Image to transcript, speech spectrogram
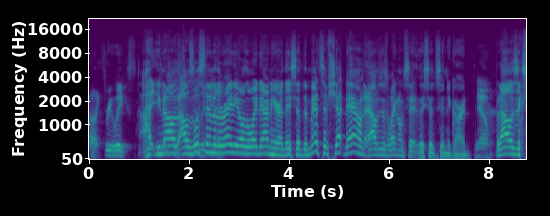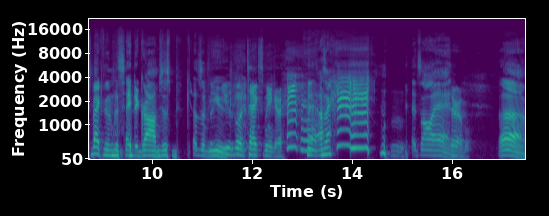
like three weeks. I, you know, I was, I was listening to the radio on the way down here, and they said the Mets have shut down. And I was just waiting on say they said Syndergaard, Yeah. but I was expecting them to say Degrom just because of He you. He was going to text me and go, I was like, that's all I had. terrible. Uh,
